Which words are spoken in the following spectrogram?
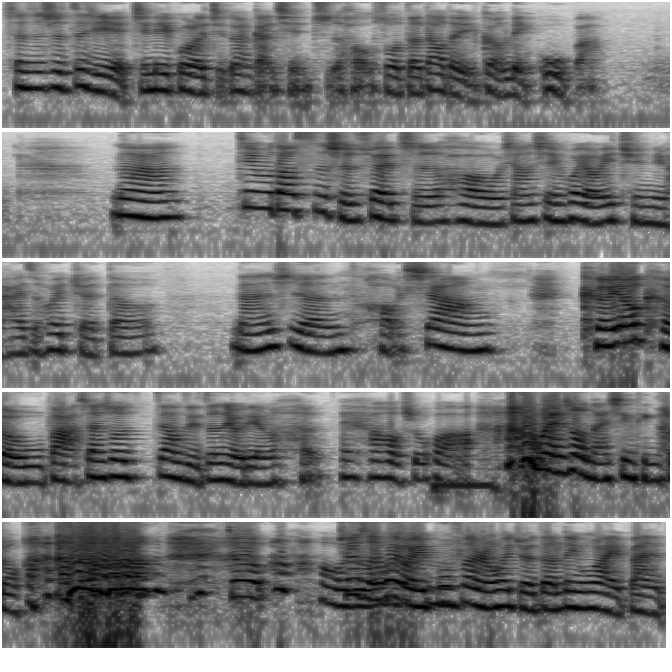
甚至是自己也经历过了几段感情之后所得到的一个领悟吧。那进入到四十岁之后，我相信会有一群女孩子会觉得，男人好像可有可无吧。虽然说这样子真的有点狠，哎、欸，好好说话啊！我也是有男性听众，就确实会有一部分人会觉得另外一半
